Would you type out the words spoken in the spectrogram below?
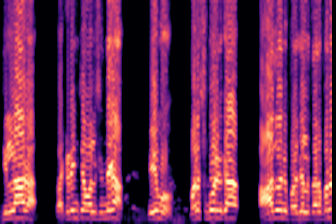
జిల్లాగా ప్రకటించవలసిందిగా మేము మనస్ఫూర్తిగా ఆదోని ప్రజల తరఫున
